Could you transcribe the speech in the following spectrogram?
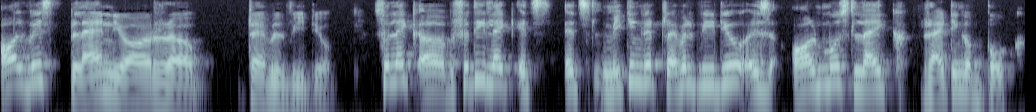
always plan your uh, travel video. So, like uh, Shruti, like it's it's making a travel video is almost like writing a book.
